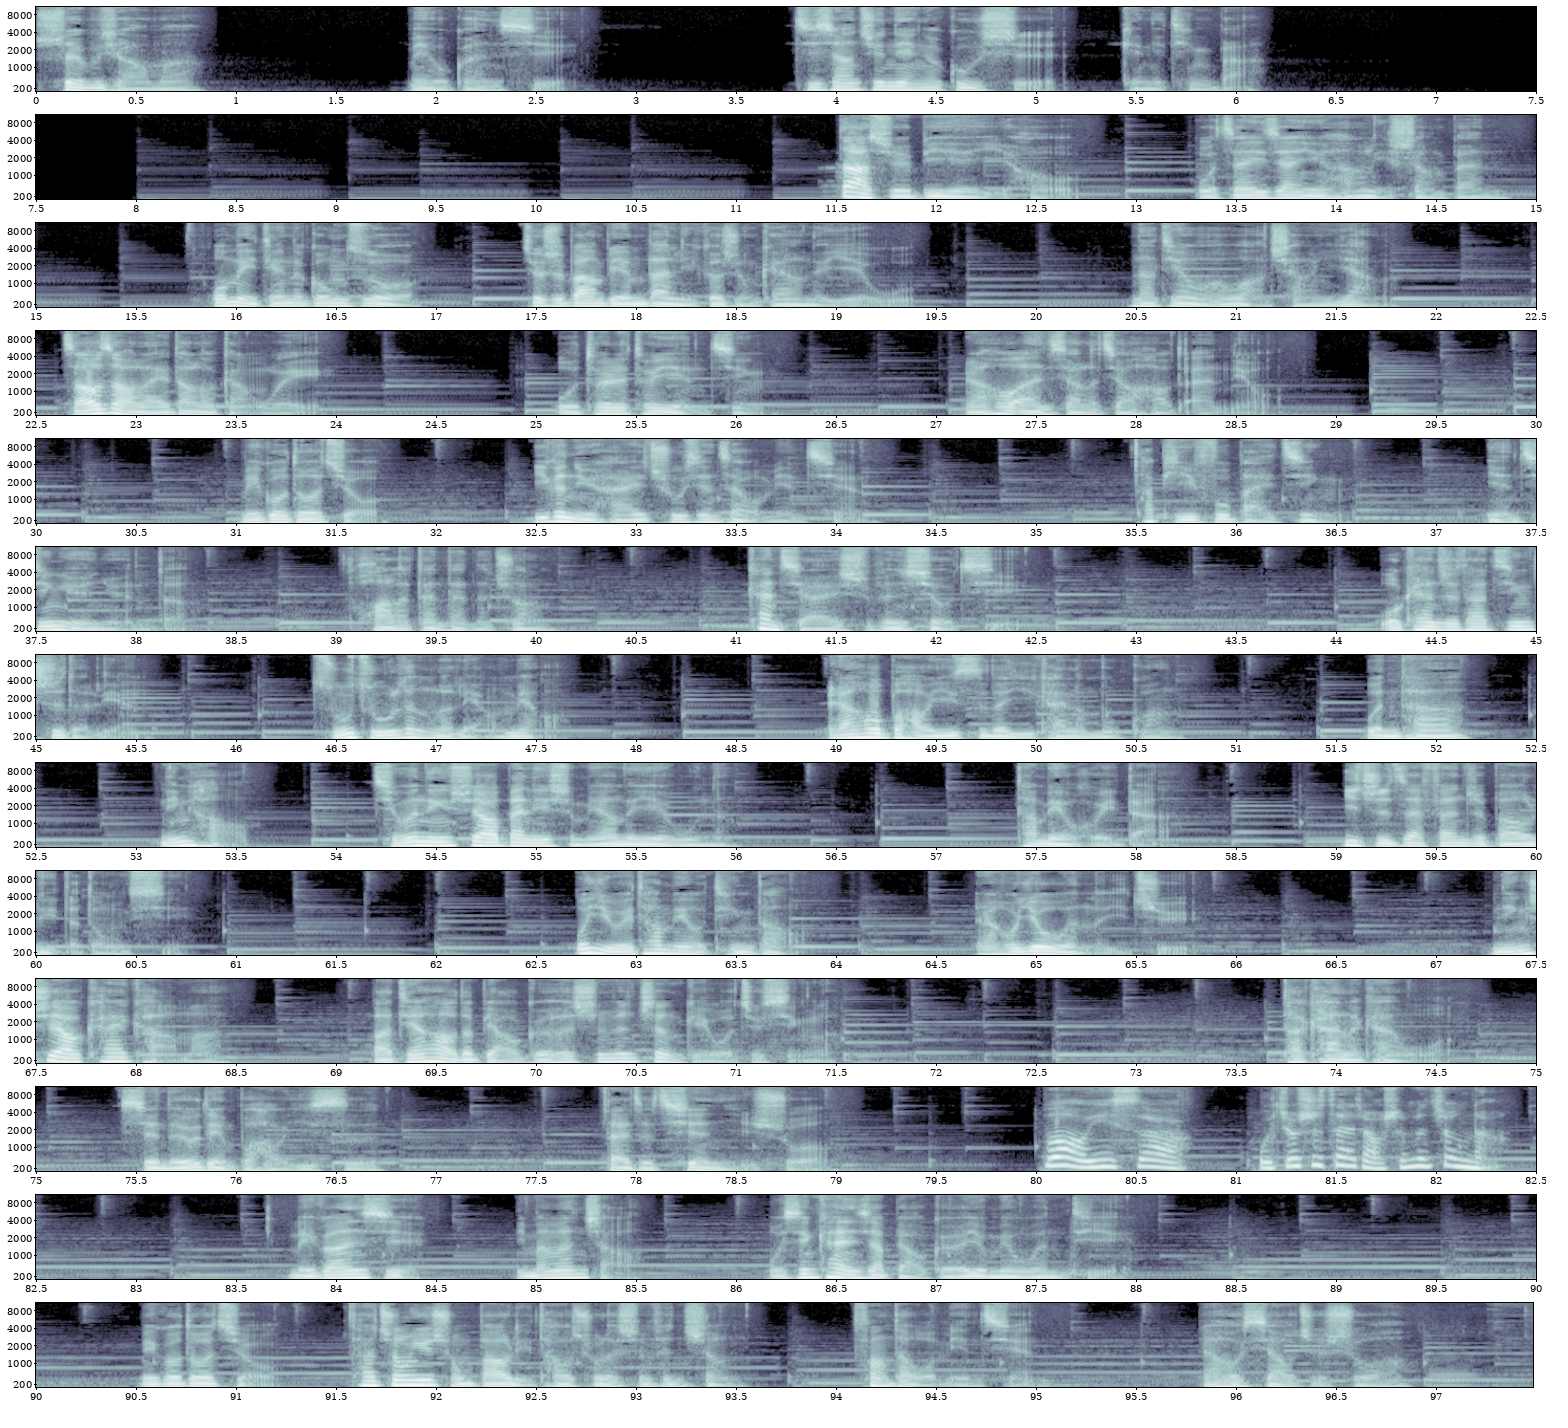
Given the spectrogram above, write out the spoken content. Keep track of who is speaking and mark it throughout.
Speaker 1: 睡不着吗？没有关系，吉祥去念个故事给你听吧。大学毕业以后，我在一家银行里上班。我每天的工作就是帮别人办理各种各样的业务。那天我和往常一样，早早来到了岗位。我推了推眼镜，然后按下了叫号的按钮。没过多久，一个女孩出现在我面前。她皮肤白净，眼睛圆圆的，化了淡淡的妆，看起来十分秀气。我看着她精致的脸，足足愣了两秒，然后不好意思地移开了目光，问她：“您好。”请问您需要办理什么样的业务呢？他没有回答，一直在翻着包里的东西。我以为他没有听到，然后又问了一句：“您是要开卡吗？把填好的表格和身份证给我就行了。”他看了看我，显得有点不好意思，带着歉意说：“
Speaker 2: 不好意思啊，我就是在找身份证呢。”
Speaker 1: 没关系，你慢慢找。我先看一下表格有没有问题。没过多久，他终于从包里掏出了身份证，放到我面前，然后笑着说：“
